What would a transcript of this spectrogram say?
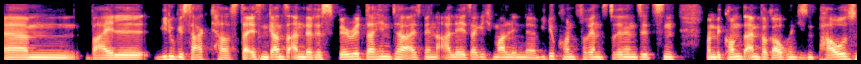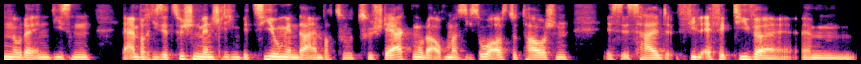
Ähm, weil, wie du gesagt hast, da ist ein ganz anderes Spirit dahinter, als wenn alle, sage ich mal, in der Videokonferenz drinnen sitzen. Man bekommt einfach auch in diesen Pausen oder in diesen, ja, einfach diese zwischenmenschlichen Beziehungen da einfach zu, zu stärken oder auch mal sich so auszutauschen, ist, ist halt viel effektiver, ähm,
